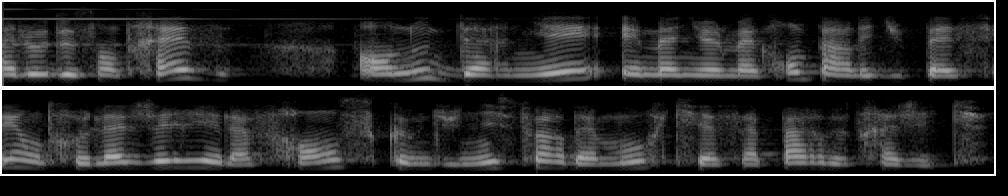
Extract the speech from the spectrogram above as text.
Allo 213. En août dernier, Emmanuel Macron parlait du passé entre l'Algérie et la France comme d'une histoire d'amour qui a sa part de tragique.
